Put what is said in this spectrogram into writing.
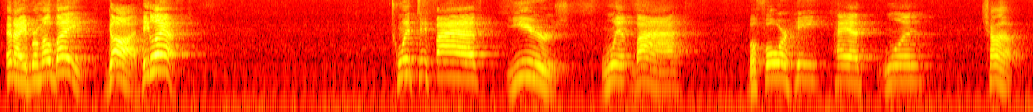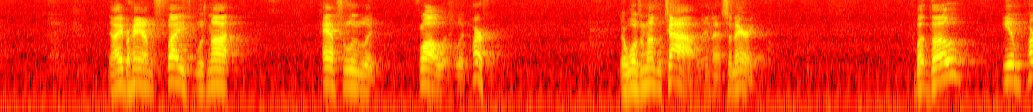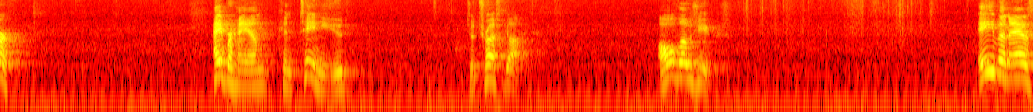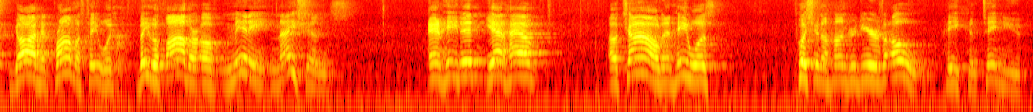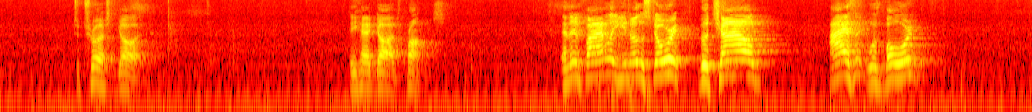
And Abram obeyed God. He left. 25 years went by before he had one child. Now, Abraham's faith was not absolutely, flawlessly perfect. There was another child in that scenario. But though imperfect, Abraham continued to trust God all those years. even as God had promised he would be the father of many nations, and he didn't yet have a child, and he was pushing a hundred years old, he continued to trust God. He had God's promise. And then finally, you know the story the child Isaac was born.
